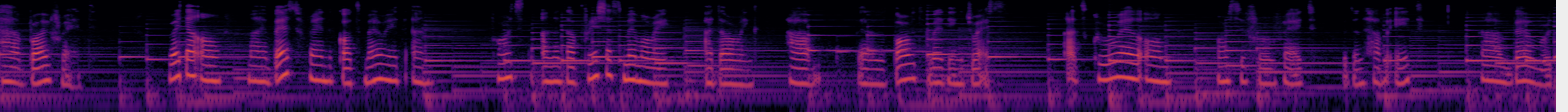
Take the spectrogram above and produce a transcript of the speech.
her boyfriend. Later on, my best friend got married and forged another precious memory adoring her beloved wedding dress. As cruel or merciful fate wouldn't have it, her beloved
